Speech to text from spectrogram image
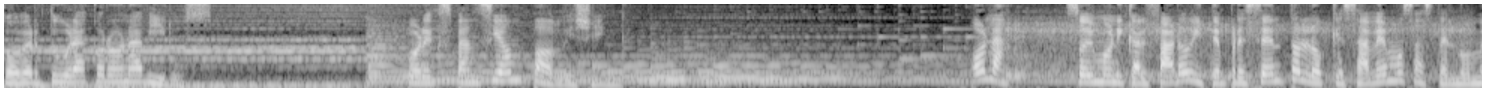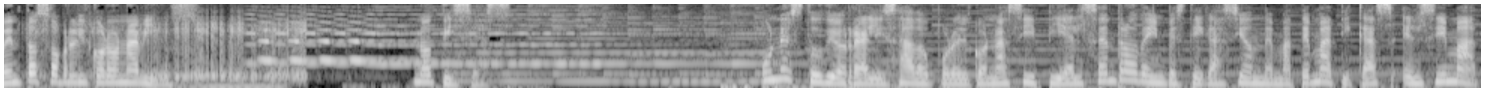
Cobertura Coronavirus. Por Expansión Publishing. Hola, soy Mónica Alfaro y te presento lo que sabemos hasta el momento sobre el coronavirus. Noticias. Un estudio realizado por el CONACYT y el Centro de Investigación de Matemáticas, el CIMAT,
